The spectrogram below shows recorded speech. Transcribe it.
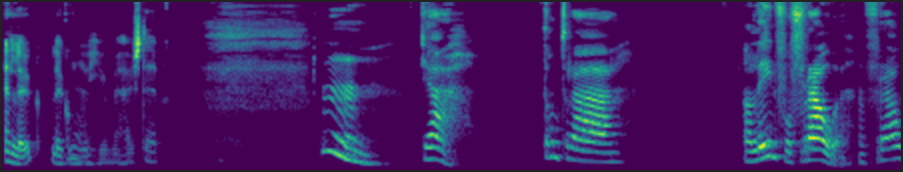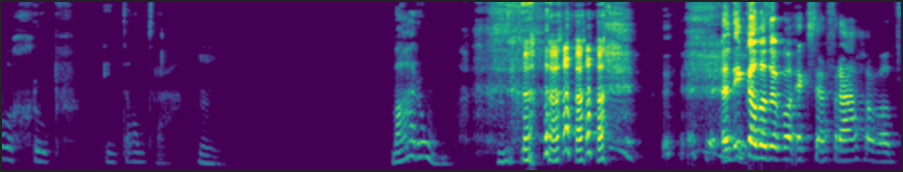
En leuk, leuk om ja. hier mijn huis te hebben. Hmm. Ja, Tantra alleen voor vrouwen, een vrouwengroep in Tantra. Hmm. Waarom? en ik kan dat ook wel extra vragen, want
